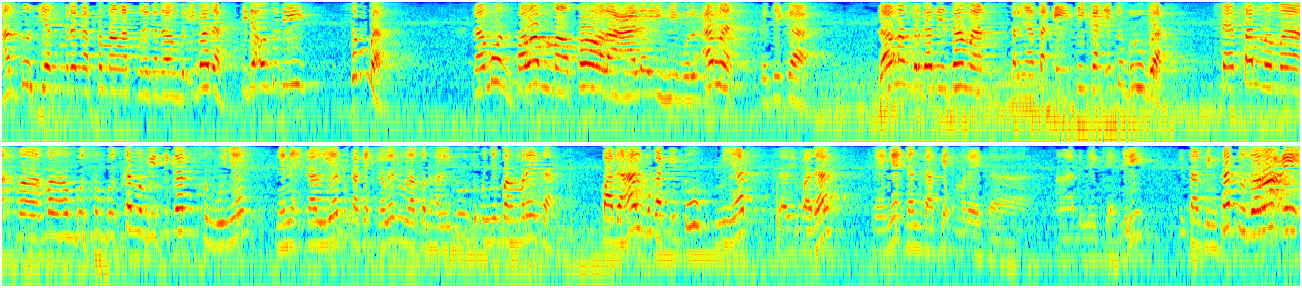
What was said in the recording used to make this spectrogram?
antusias mereka semangat mereka dalam beribadah tidak untuk disembah. Namun falamma qala alaihimul amad ketika zaman berganti zaman ternyata etikat itu berubah. Setan menghembus-hembuskan membisikkan sungguhnya nenek kalian kakek kalian melakukan hal itu untuk menyembah mereka. Padahal bukan itu niat daripada nenek dan kakek mereka. Nah, demikian. Jadi di samping satu zara'i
